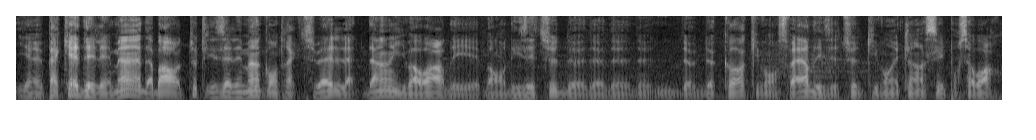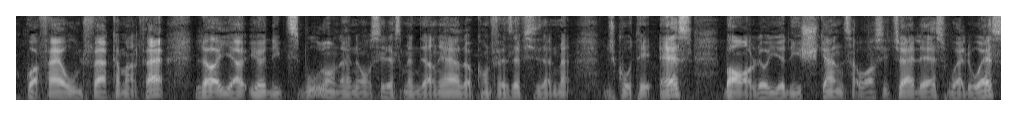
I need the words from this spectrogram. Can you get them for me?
il y a un paquet d'éléments. D'abord, tous les éléments contractuels là-dedans. Il va y avoir des, bon, des études de, de, de, de, cas qui vont se faire, des études qui vont être lancées pour savoir quoi faire, où le faire, comment le faire. Là, il y a, il y a des petits bouts. On a annoncé la semaine dernière qu'on le faisait finalement du côté Est. Bon, là, il y a des chicanes, savoir si tu es à l'Est ou à l'Ouest.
